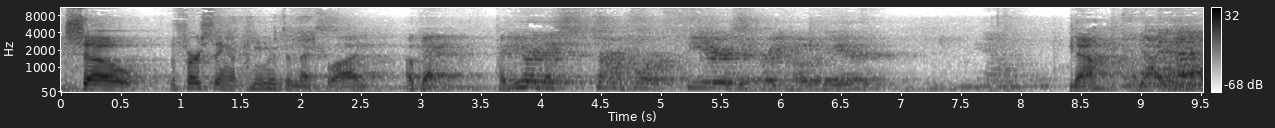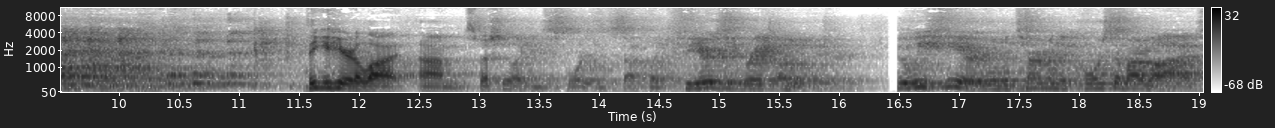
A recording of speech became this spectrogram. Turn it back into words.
so, the first thing, can you move to the next slide? Okay. Have you heard this term before? Fear is a great motivator. No? Well, now you have. I think you hear it a lot, um, especially like in sports and stuff. Like, fear is a great motivator. Who we fear will determine the course of our lives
